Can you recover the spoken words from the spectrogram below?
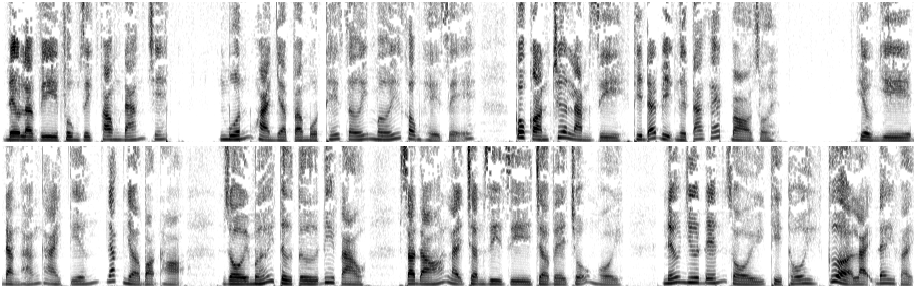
Đều là vì Phùng Dịch Phong đáng chết. Muốn hòa nhập vào một thế giới mới không hề dễ. Cô còn chưa làm gì thì đã bị người ta ghét bỏ rồi. Hiểu Nhi đằng hắng hai tiếng nhắc nhở bọn họ, rồi mới từ từ đi vào. Sau đó lại chậm gì gì trở về chỗ ngồi. Nếu như đến rồi thì thôi, cứ ở lại đây vậy.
